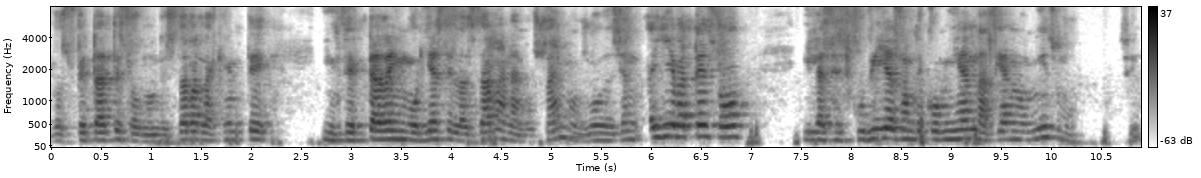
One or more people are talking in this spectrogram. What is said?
los petates o donde estaba la gente infectada y moría se las daban a los sanos, ¿no? Decían, ahí llévate eso, y las escudillas donde comían hacían lo mismo, ¿sí?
